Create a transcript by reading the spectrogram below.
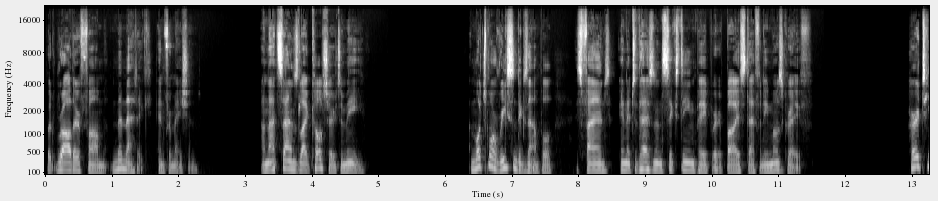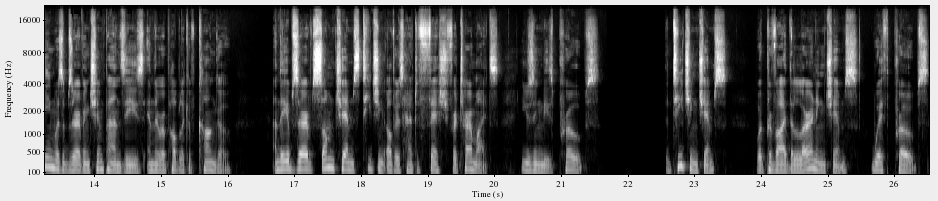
but rather from memetic information. And that sounds like culture to me. A much more recent example is found in a 2016 paper by Stephanie Musgrave. Her team was observing chimpanzees in the Republic of Congo, and they observed some chimps teaching others how to fish for termites using these probes. The teaching chimps would provide the learning chimps with probes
